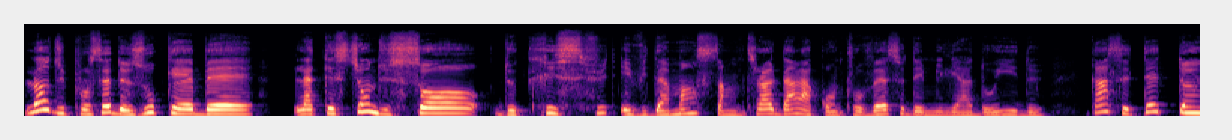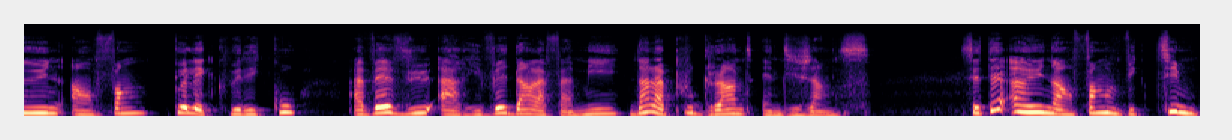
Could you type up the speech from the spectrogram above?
Lors du procès de Zuckerberg, la question du sort de Chris fut évidemment centrale dans la controverse des milliardoïdes, car c'était un enfant que les avaient vu arriver dans la famille dans la plus grande indigence. C'était un une enfant victime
